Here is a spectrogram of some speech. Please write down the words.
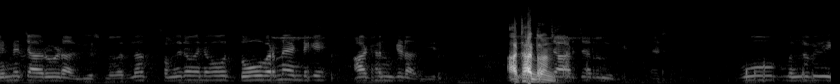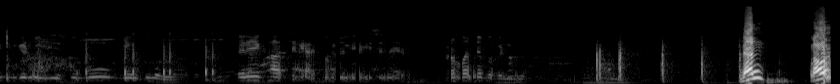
मैंने चार ओवर डाल दिए उसमें मतलब समझ रहे हो मैंने वो दो ओवर ना एंड के आठ रन के डाल दिए। आठ आठ रन चार चार रन के ऐसे। वो मतलब एक विकेट मिल उसमें वो गेम चेंज हो गया फिर एक हाथ से कैच पकड़ लिया किसी ने प्रमद ने पकड़ लिया। Done Rahul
